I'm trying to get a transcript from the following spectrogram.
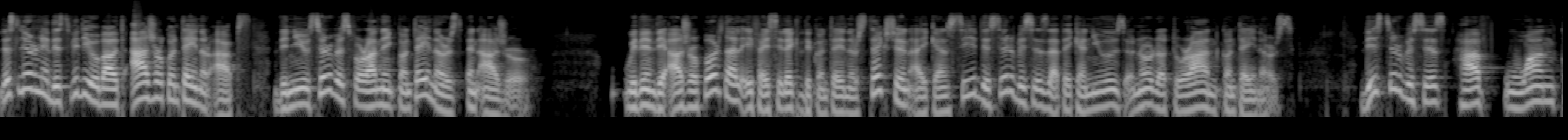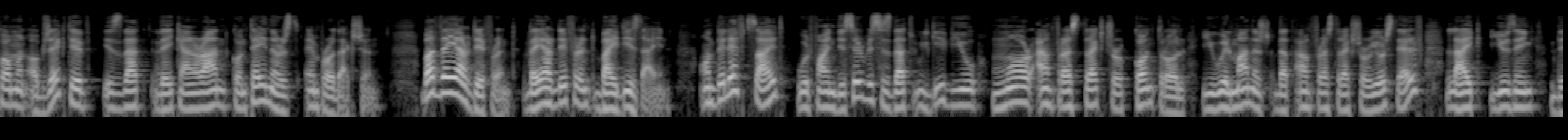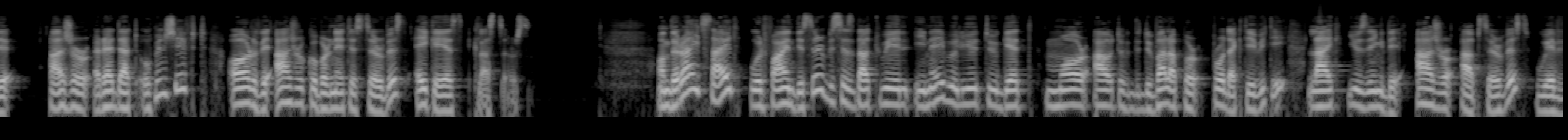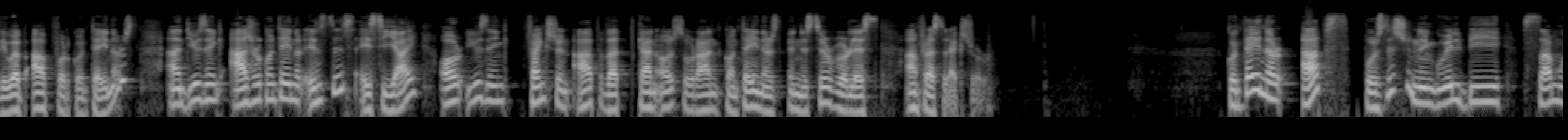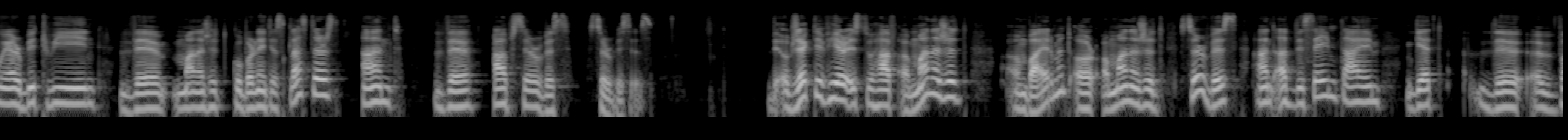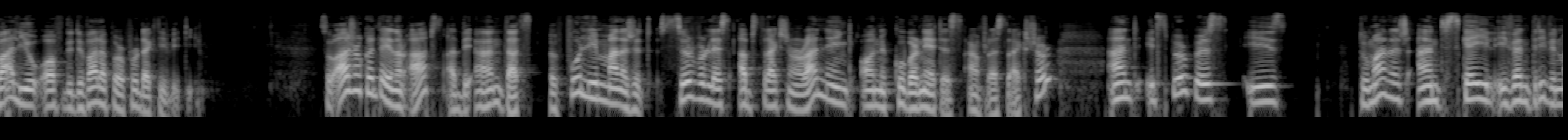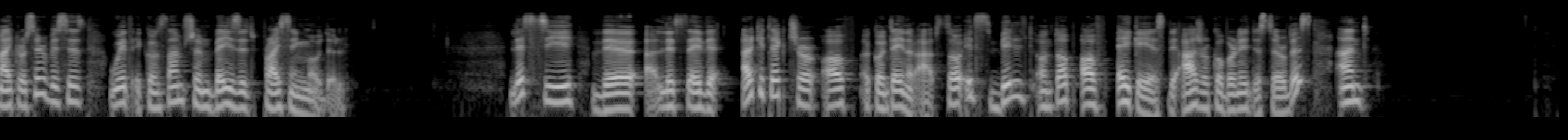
Let's learn in this video about Azure Container Apps, the new service for running containers in Azure. Within the Azure portal, if I select the containers section, I can see the services that I can use in order to run containers. These services have one common objective is that they can run containers in production. But they are different. They are different by design. On the left side, we'll find the services that will give you more infrastructure control. You will manage that infrastructure yourself, like using the Azure Red Hat OpenShift or the Azure Kubernetes Service, AKS clusters. On the right side, we'll find the services that will enable you to get more out of the developer productivity, like using the Azure App Service with the web app for containers, and using Azure Container Instance, ACI, or using Function app that can also run containers in a serverless infrastructure. Container apps positioning will be somewhere between the managed Kubernetes clusters and the app service services. The objective here is to have a managed environment or a managed service and at the same time get the uh, value of the developer productivity. So Azure Container Apps at the end, that's a fully managed serverless abstraction running on Kubernetes infrastructure. And its purpose is to manage and scale event-driven microservices with a consumption-based pricing model. Let's see the, uh, let's say the architecture of a container app. So it's built on top of AKS, the Azure Kubernetes Service, and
